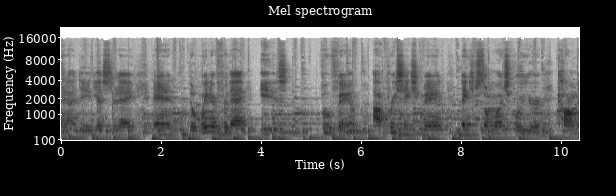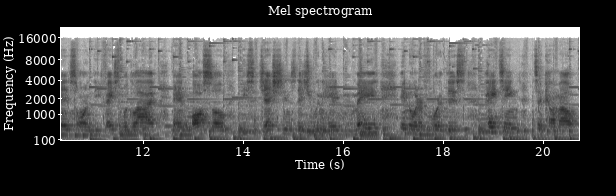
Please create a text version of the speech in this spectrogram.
that I did yesterday. And the winner for that is Vu Fam. I appreciate you, man. Thank you so much for your comments on the Facebook Live and also the suggestions that you went ahead and you made in order for this painting to come out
